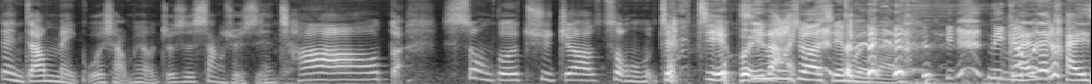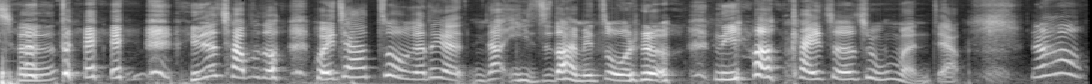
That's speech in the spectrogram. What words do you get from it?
但你知道美国小朋友就是上学时间超短，送过去就要送再接回来就要接回来，你你还在开车，对你就差不多回家坐个那个，你知道椅子都还没坐热，你又要开车出门这样，然后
